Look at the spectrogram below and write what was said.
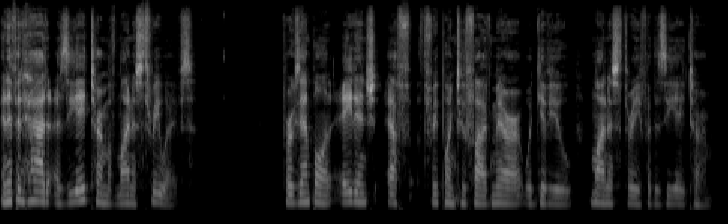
and if it had a Z8 term of minus 3 waves. For example, an 8 inch f 3.25 mirror would give you minus 3 for the Z8 term.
